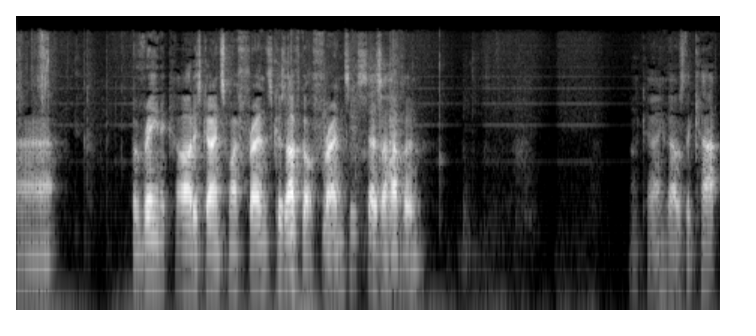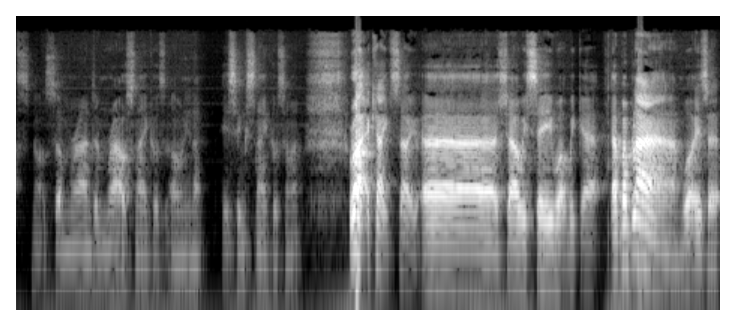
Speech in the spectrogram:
Uh, arena card is going to my friends because I've got friends. He says I haven't. Okay, that was the cats, not some random rattlesnake or oh, you know, hissing snake or something. Right, okay, so uh, shall we see what we get? Uh, blam! What is it?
